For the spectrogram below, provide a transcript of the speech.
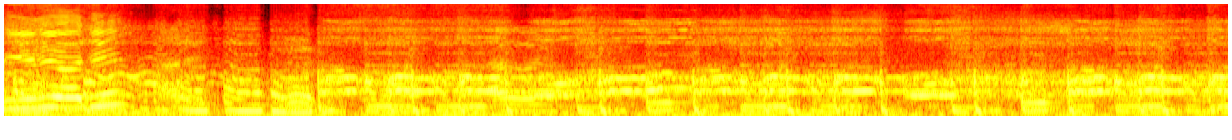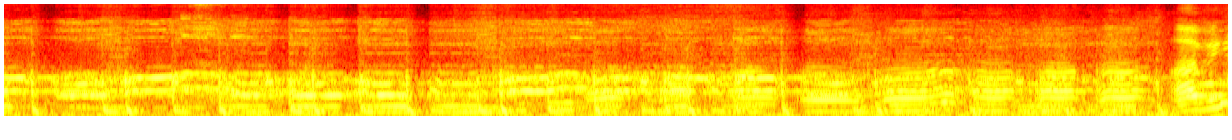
Hadi geliyor hadi. Abi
